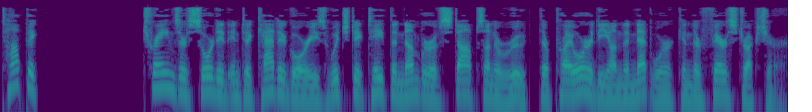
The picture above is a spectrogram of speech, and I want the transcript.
Topic: Trains are sorted into categories which dictate the number of stops on a route, their priority on the network and their fare structure.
